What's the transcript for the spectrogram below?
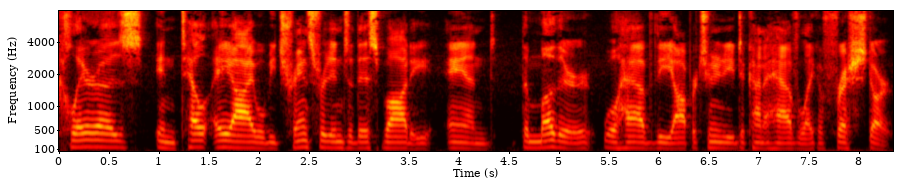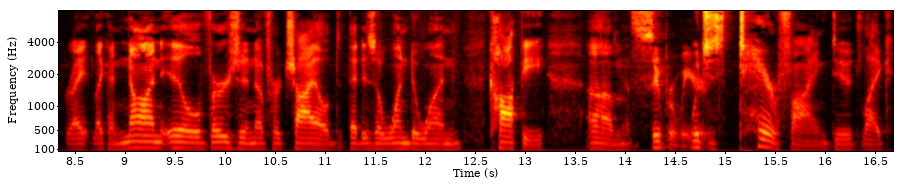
klara's intel ai will be transferred into this body and the mother will have the opportunity to kind of have like a fresh start right like a non-ill version of her child that is a one-to-one copy um, Super weird. which is terrifying, dude. Like,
